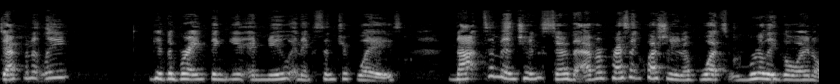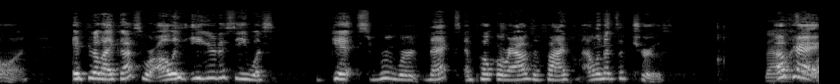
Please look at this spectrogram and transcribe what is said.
definitely get the brain thinking in new and eccentric ways. Not to mention, sir, the ever present questioning of what's really going on. If you're like us, we're always eager to see what gets rumored next and poke around to find some elements of truth. That's Okay.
